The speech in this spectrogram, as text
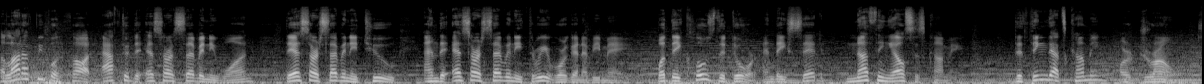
A lot of people thought after the SR-71, the SR-72 and the SR-73 were gonna be made. But they closed the door and they said nothing else is coming. The thing that's coming are drones.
